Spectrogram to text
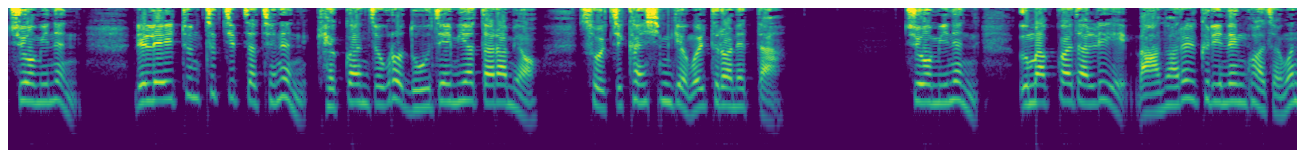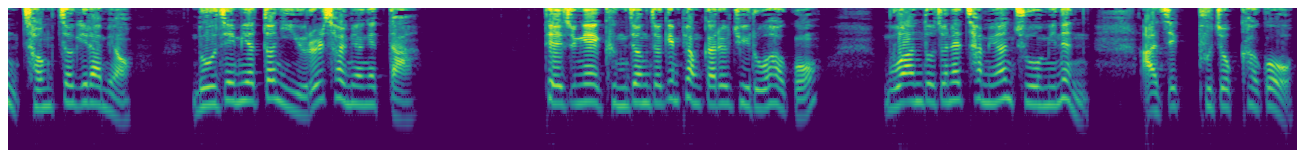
주호민은 릴레이툰 특집 자체는 객관적으로 노잼이었다라며 솔직한 심경을 드러냈다. 주호민은 음악과 달리 만화를 그리는 과정은 정적이라며 노잼이었던 이유를 설명했다. 대중의 긍정적인 평가를 뒤로하고 무한도전에 참여한 주호민은 아직 부족하고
